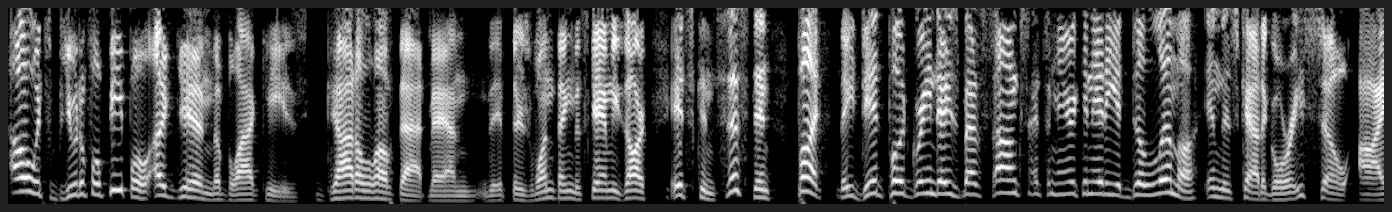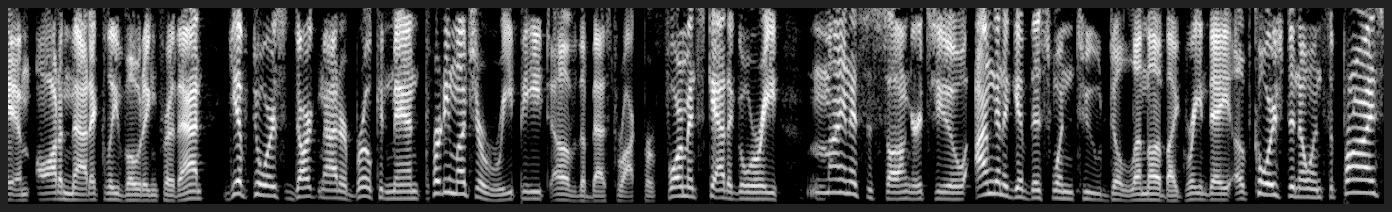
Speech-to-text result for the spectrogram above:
Oh, it's Beautiful People. Again, the Black Keys. Gotta love that, man. If there's one thing the Scammies are, it's consistent, but they did put Green Day's best song since American Idiot Dilemma in this category, so I am automatically voting for that. Gift Horse, Dark Matter, Broken Man, pretty much a repeat of the best rock performance category, minus a song or two. I'm gonna give this one to Dilemma by Green Day, of course, to no one's surprise,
